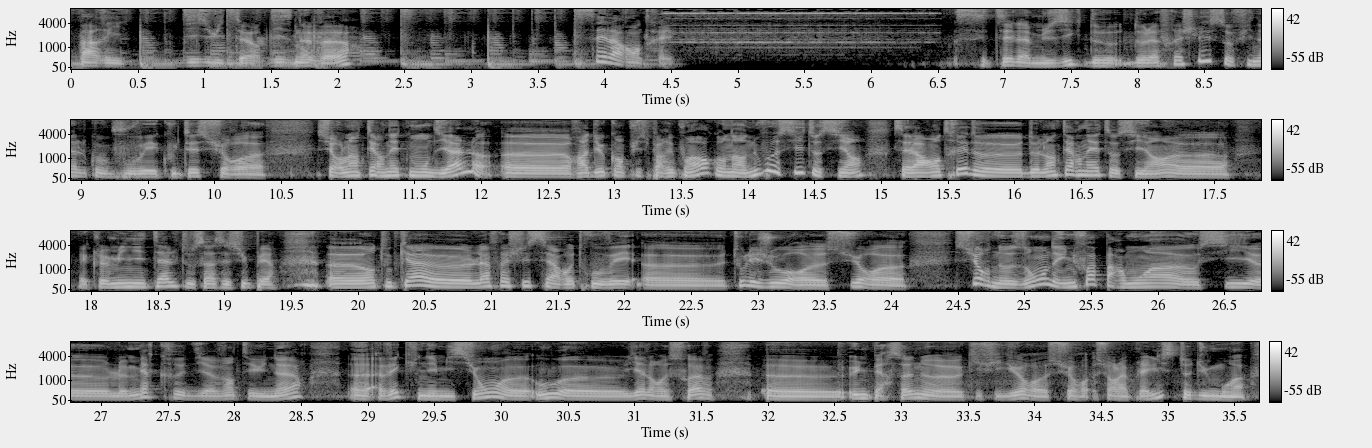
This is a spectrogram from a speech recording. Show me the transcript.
Paris, 18h-19h. C'est la rentrée. C'était la musique de, de la Fresh List au final que vous pouvez écouter sur, euh, sur l'internet mondial, euh, radiocampusparis.org. On a un nouveau site aussi, hein. c'est la rentrée de, de l'internet aussi, hein, euh, avec le Minitel, tout ça, c'est super. Euh, en tout cas, la Fresh List c'est à retrouver tous les jours sur, sur nos ondes et une fois par mois aussi le mercredi à 21h euh, avec une émission où Yel reçoivent une personne qui figure sur, sur la playlist du mois.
